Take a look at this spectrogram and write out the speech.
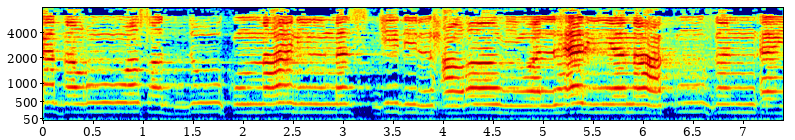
كفروا وصدوكم عن المسجد الحرام والهدي معكوفا أن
